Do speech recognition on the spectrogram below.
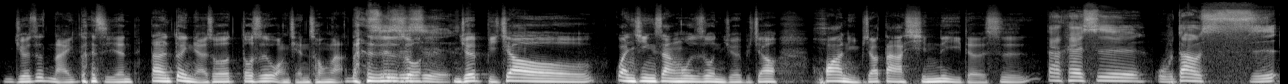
你觉得这哪一段时间？当然对你来说都是往前冲啦，但是说你觉得比较惯性上，或者说你觉得比较花你比较大心力的是，大概是五到十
